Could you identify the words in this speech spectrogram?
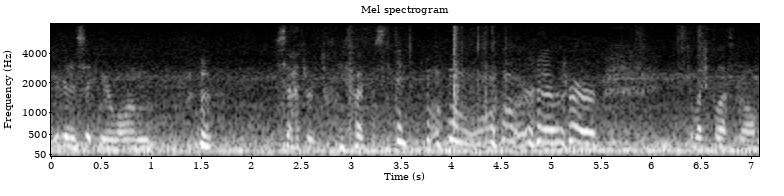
You're gonna sit here while I'm saturated 25%. Too much cholesterol.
